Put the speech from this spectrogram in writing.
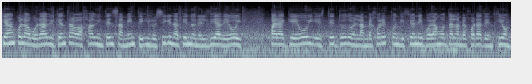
que han colaborado y que han trabajado intensamente y lo siguen haciendo en el día de hoy para que hoy esté todo en las mejores condiciones y podamos dar la mejor atención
